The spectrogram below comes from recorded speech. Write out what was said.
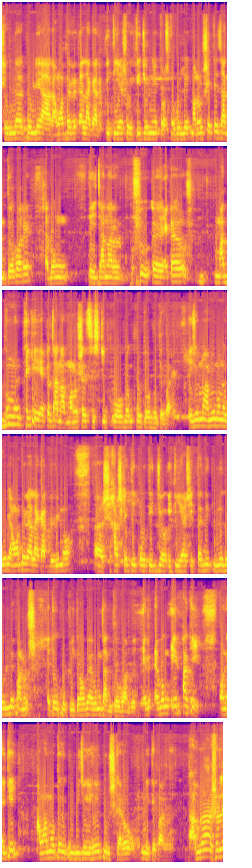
সেগুলা করলে আর আমাদের এলাকার ইতিহাস ঐতিহ্য নিয়ে প্রশ্ন করলে মানুষ সেটা জানতেও পারে এবং এই জানার একটা মাধ্যম থেকে একটা জানার মানুষের সৃষ্টি এবং কৌতূহল হতে পারে। এই জন্য আমি মনে করি আমাদের এলাকার বিভিন্ন সাংস্কৃতিক ঐতিহ্য, ইতিহাস ইত্যাদি তুলে ধরলে মানুষ এতে উপকৃত হবে এবং জানতেও পারবে। এবং এর ফাঁকে অনেকেই আমার মতো এরকম বিজয়ী হয়ে পুরস্কারও নিতে পারবে। আমরা আসলে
